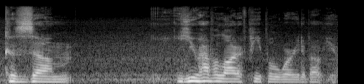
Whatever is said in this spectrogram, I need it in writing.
because um, you have a lot of people worried about you.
